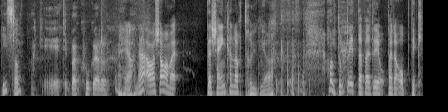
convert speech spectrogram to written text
bisschen. Okay, die paar Kugeln. Ja, na, aber schauen wir mal, der Schein kann auch trügen, ja. Und du, Peter, bei, die, bei der Optik.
